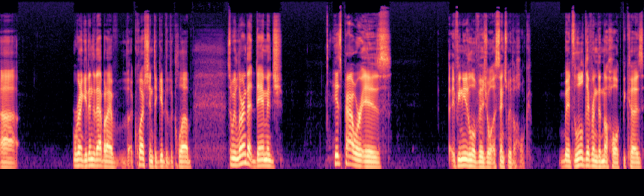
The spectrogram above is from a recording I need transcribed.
Uh, we're going to get into that, but I have a question to give to the club. So we learned that damage, his power is, if you need a little visual, essentially the Hulk. But it's a little different than the Hulk because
